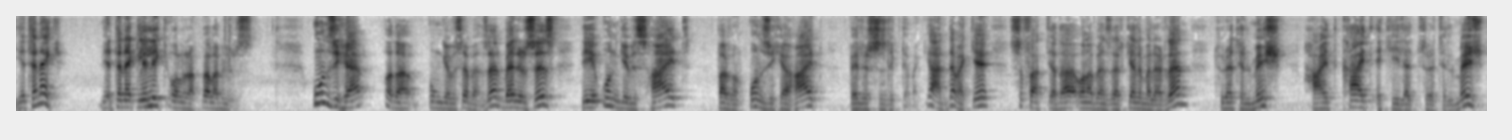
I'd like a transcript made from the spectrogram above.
yetenek, yeteneklilik olarak da alabiliriz. Unsicher o da ungewisse benzer. Belirsiz. Die Ungewissheit pardon Unsicherheit belirsizlik demek. Yani demek ki sıfat ya da ona benzer kelimelerden türetilmiş heit kite ekiyle türetilmiş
